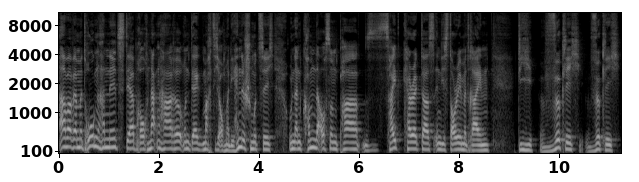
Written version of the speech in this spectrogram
Aber wer mit Drogen handelt, der braucht Nackenhaare und der macht sich auch mal die Hände schmutzig. Und dann kommen da auch so ein paar Side-Characters in die Story mit rein, die wirklich, wirklich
